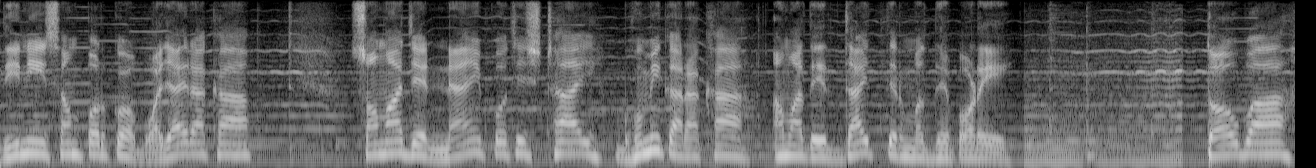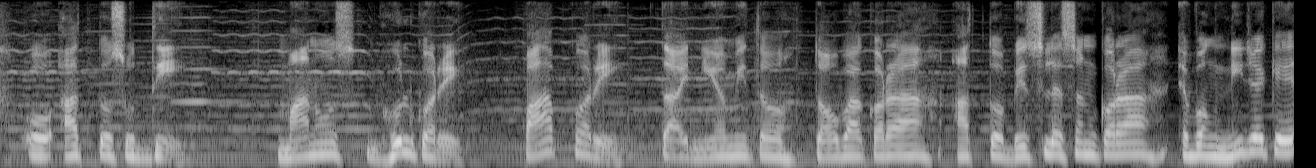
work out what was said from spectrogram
দিনই সম্পর্ক বজায় রাখা সমাজে ন্যায় প্রতিষ্ঠায় ভূমিকা রাখা আমাদের দায়িত্বের মধ্যে পড়ে। তওবা ও আত্মশুদ্ধি, মানুষ ভুল করে, পাপ করে, তাই নিয়মিত তওবা করা, আত্মবিশ্লেষণ করা এবং নিজেকে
